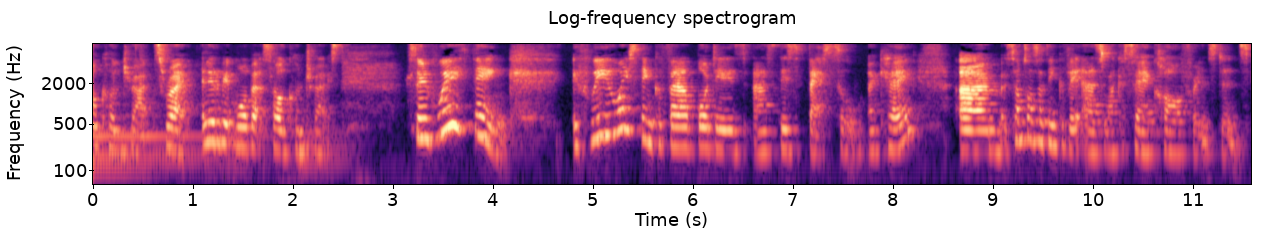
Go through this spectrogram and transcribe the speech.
soul contracts. Right, a little bit more about soul contracts. So if we think, if we always think of our bodies as this vessel, okay? Um, sometimes I think of it as, like I say, a car, for instance.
